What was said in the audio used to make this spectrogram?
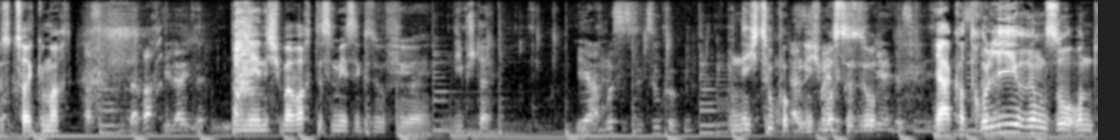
so Zeug gemacht. Hast du überwacht die Leute? Nee, nicht überwacht, das ist mäßig so für Diebstahl. Ja, musstest du zugucken? Nicht zugucken, Also ich, meine, musste so. Ja, kontrollieren so und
